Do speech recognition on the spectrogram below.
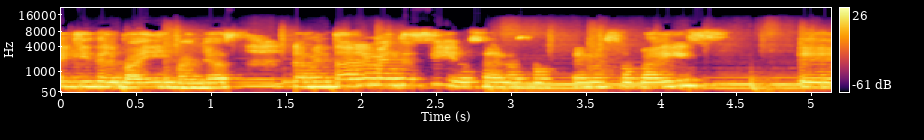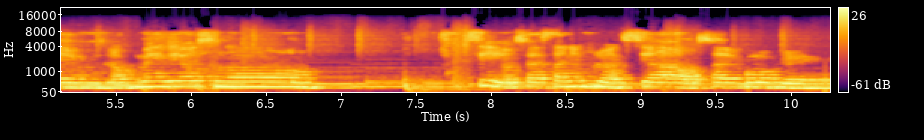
X del país, man, ¿ya? Lamentablemente sí, o sea, en nuestro, en nuestro país eh, los medios no... Sí, o sea, están influenciados, hay como que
